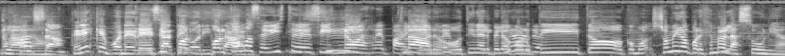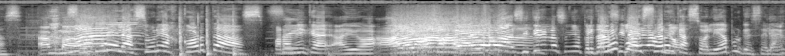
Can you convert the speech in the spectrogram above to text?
nos Claro. pasa. Tenés que poner, Que decís, por, categorizar. por cómo se viste, decís, no, es repalte. Claro, o tiene el pelo Claro. cortito, o como yo miro por ejemplo las uñas. Si tiene las uñas cortas, para Sí. mí que ahí va. Ah, ahí va, ahí ahí va. va. Si tienen las uñas Pero pintadas también y puede largas, ser de no. casualidad porque se las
